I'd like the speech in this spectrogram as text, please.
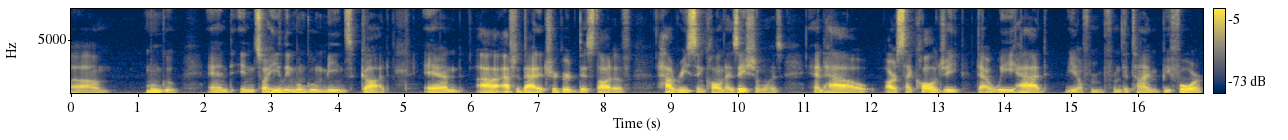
um, Mungu, and in Swahili, Mungu means God, and uh, after that, it triggered this thought of how recent colonization was and how our psychology that we had, you know, from, from the time before,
